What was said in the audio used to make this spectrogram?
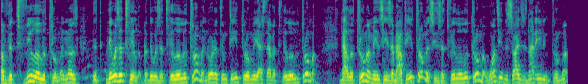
of the tefillah letruma. In other words, there was a tefillah, but there was a tefillah letruma. In order for him to eat truma, he has to have a tefillah letruma. Now, letruma means he's about to eat truma. So he's a tefillah letruma. Once he decides he's not eating truma,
